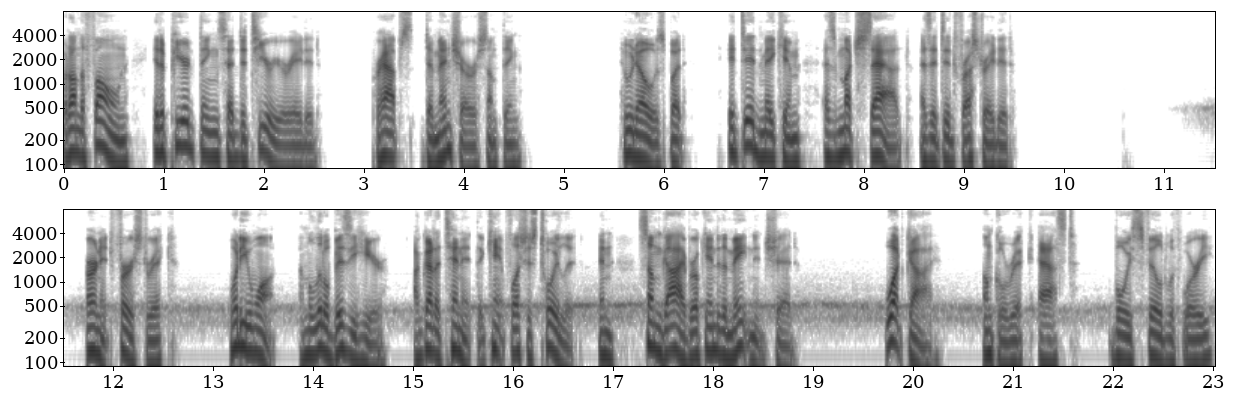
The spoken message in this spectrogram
but on the phone, it appeared things had deteriorated, perhaps dementia or something. Who knows, but it did make him as much sad as it did frustrated. Earn it first, Rick. What do you want? I'm a little busy here. I've got a tenant that can't flush his toilet, and some guy broke into the maintenance shed. What guy? Uncle Rick asked, voice filled with worry.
